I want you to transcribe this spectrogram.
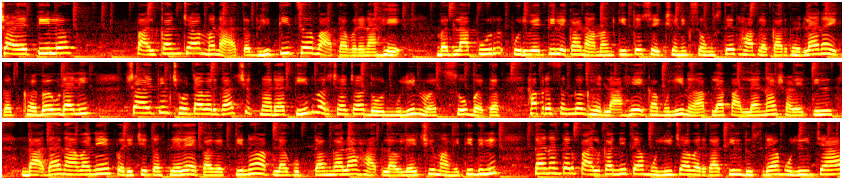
शाळेतील पालकांच्या मनात भीतीचं वातावरण आहे. बदलापूर पूर्वेतील एका नामांकित शैक्षणिक संस्थेत हा प्रकार घडल्यानं एकच खळबळ उडाली. शाळेतील छोट्या वर्गात शिकणाऱ्या तीन वर्षाच्या दोन मुलींवर सोबत हा प्रसंग घडला आहे. एका मुलीनं आपल्या पाल्यांना शाळेतील दादा नावाने परिचित असलेल्या एका व्यक्तीनं आपल्या गुप्तांगाला हात लावल्याची माहिती दिली. त्यानंतर पालकांनी त्या मुलीच्या वर्गातील दुसऱ्या मुलीच्या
